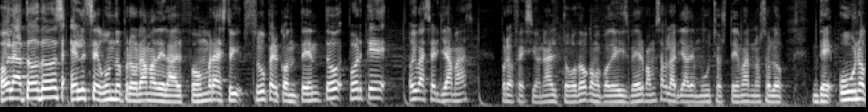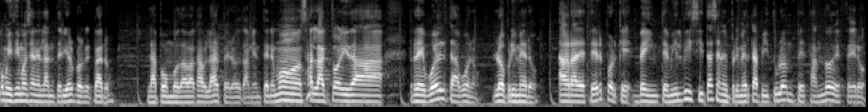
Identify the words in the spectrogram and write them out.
Hola a todos, el segundo programa de la alfombra. Estoy súper contento porque hoy va a ser ya más profesional todo, como podéis ver. Vamos a hablar ya de muchos temas, no solo de uno como hicimos en el anterior, porque claro, la pombo daba que hablar, pero también tenemos a la actualidad revuelta. Bueno, lo primero, agradecer porque 20.000 visitas en el primer capítulo empezando de cero.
